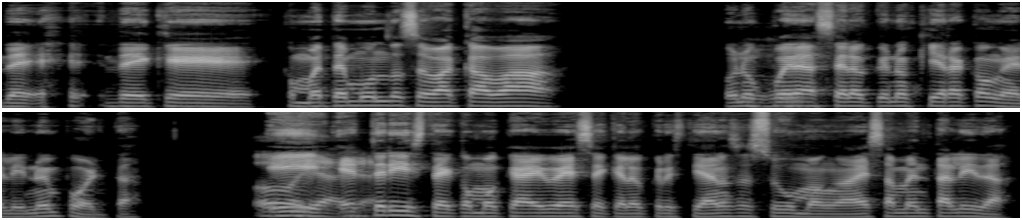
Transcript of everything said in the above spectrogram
de, de que como este mundo se va a acabar, uno puede hacer lo que uno quiera con él y no importa. Oh, y es triste como que hay veces que los cristianos se suman a esa mentalidad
